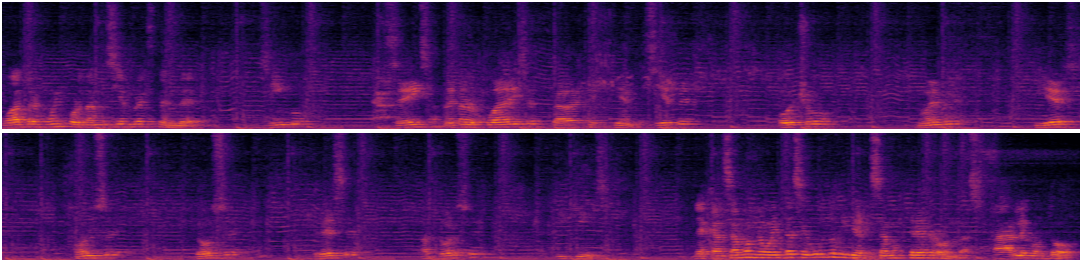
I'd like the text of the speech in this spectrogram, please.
4, es muy importante siempre extender. 5, 6, aprieta los cuádriceps cada vez que extiendo. 7, 8, 9, 10, 11, 12, 13, 14 y 15. Descansamos 90 segundos y realizamos 3 rondas. A darle con todo.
